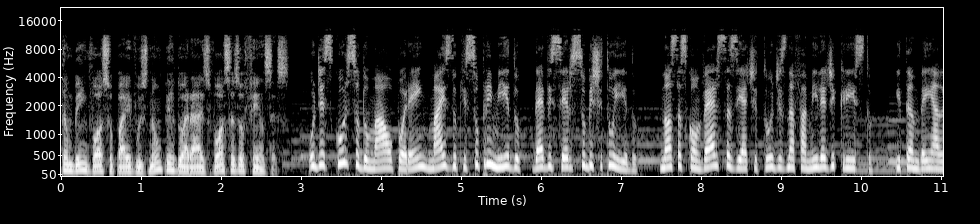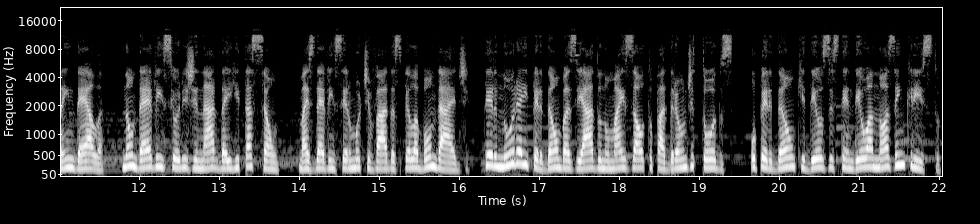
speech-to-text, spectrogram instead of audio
também vosso Pai vos não perdoará as vossas ofensas. O discurso do mal, porém, mais do que suprimido, deve ser substituído. Nossas conversas e atitudes na família de Cristo, e também além dela, não devem se originar da irritação, mas devem ser motivadas pela bondade, ternura e perdão baseado no mais alto padrão de todos, o perdão que Deus estendeu a nós em Cristo.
